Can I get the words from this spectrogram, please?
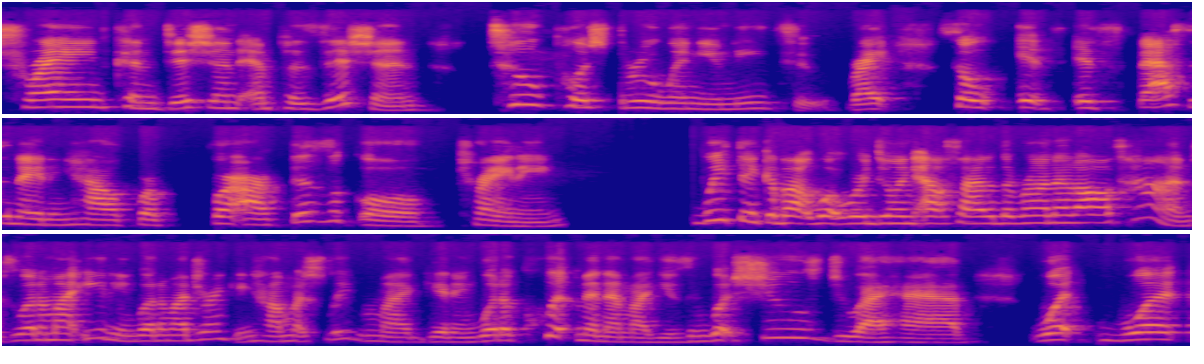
trained, conditioned, and positioned to push through when you need to, right? So it's it's fascinating how for for our physical training, we think about what we're doing outside of the run at all times. What am I eating? What am I drinking? How much sleep am I getting? What equipment am I using? What shoes do I have? What what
